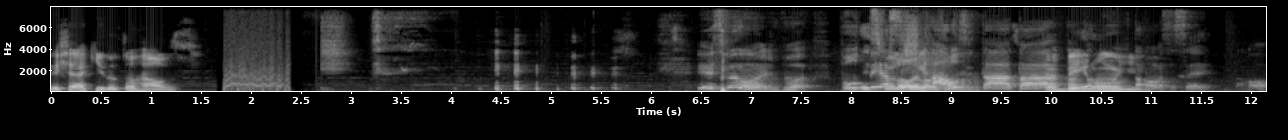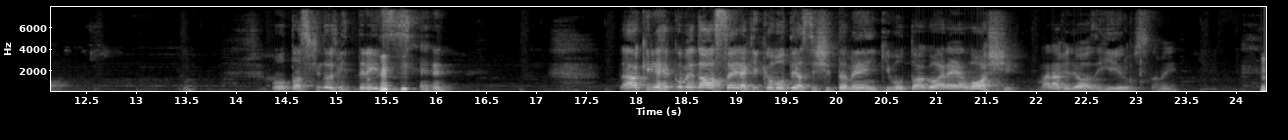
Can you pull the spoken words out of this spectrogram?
Deixar aqui Dr. House. Esse foi longe, pô. Voltei Esse a assistir longe, House, né? tá, tá. Foi tá- bem tá longe. Tá mal essa série. Tá nova. Voltou a assistir em 2003. ah, eu queria recomendar uma série aqui que eu voltei a assistir também, que voltou agora, é Lost. Maravilhosa. E Heroes também.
